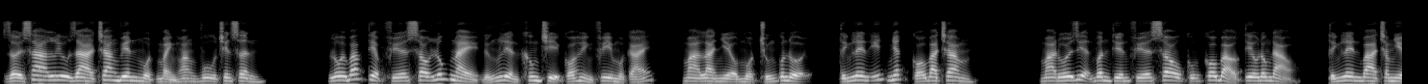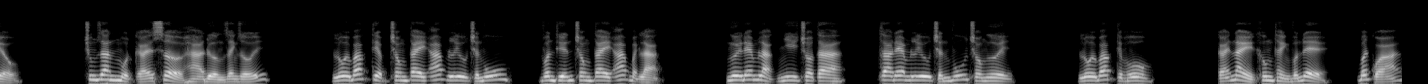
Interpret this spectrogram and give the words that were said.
Rời xa lưu ra trang viên một mảnh hoang vu trên sân. Lôi bác tiệp phía sau lúc này đứng liền không chỉ có hình phi một cái, mà là nhiều một chúng quân đội, tính lên ít nhất có 300. Mà đối diện Vân Thiến phía sau cũng có bảo tiêu đông đảo, tính lên 300 nhiều. Trung gian một cái sở hà đường danh giới. Lôi bác tiệp trong tay áp lưu chấn vũ, Vân Thiến trong tay áp bạch lạc. Ngươi đem lạc nhi cho ta, ta đem lưu chấn vũ cho ngươi. Lôi bác tiệp hô. Cái này không thành vấn đề, bất quá,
